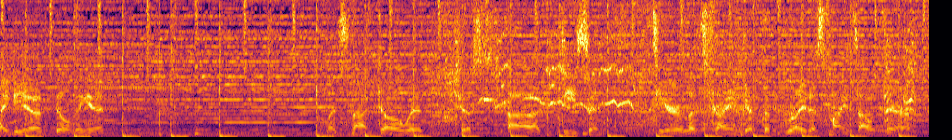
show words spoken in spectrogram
Idea of building it. Let's not go with just a decent tier. Let's try and get the brightest minds out there.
